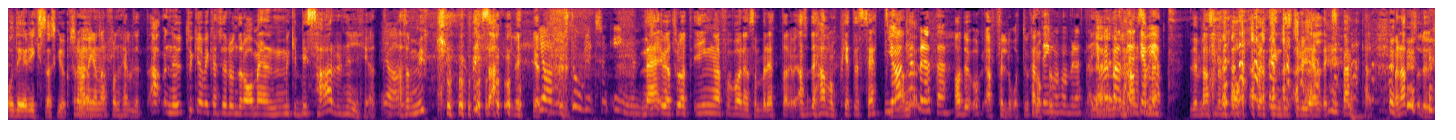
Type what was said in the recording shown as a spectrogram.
Och det är riksdagsgruppsmöte. Förhandlingarna från helvetet. Ah, men nu tycker jag vi kanske rundar av med en mycket bisarr nyhet. Ja. Alltså mycket bisarr nyhet. Jag förstod liksom ingenting. Nej, jag tror att Ingvar får vara den som berättar. Alltså det handlar om Peter Settman. Jag kan berätta. Ja, du, och- ja förlåt. Du kan Fast också... Ingvar får berätta. Jag vill bara säga han att jag som är- vet. Det är väl han som är vapenindustriell expert här. Men absolut.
